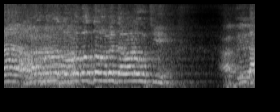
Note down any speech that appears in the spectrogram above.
না আমার মনে হয় দলবদ্ধ ভাবে যাওয়ার উচিত। তাহলে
